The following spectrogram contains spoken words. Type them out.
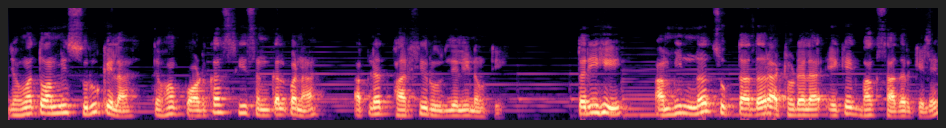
जेव्हा तो आम्ही सुरू केला तेव्हा पॉडकास्ट ही संकल्पना आपल्यात फारशी रुजलेली नव्हती. तरीही आम्ही न चुकता दर आठवड्याला एक एक भाग सादर केले.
